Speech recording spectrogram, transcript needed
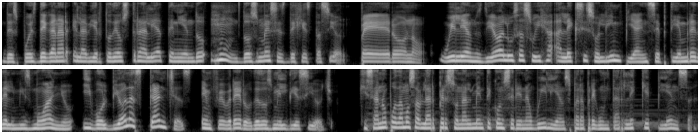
después de ganar el abierto de Australia teniendo dos meses de gestación. Pero no, Williams dio a luz a su hija Alexis Olimpia en septiembre del mismo año y volvió a las canchas en febrero de 2018. Quizá no podamos hablar personalmente con Serena Williams para preguntarle qué piensa,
